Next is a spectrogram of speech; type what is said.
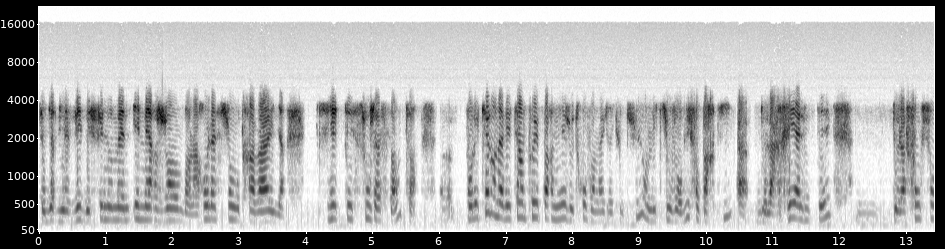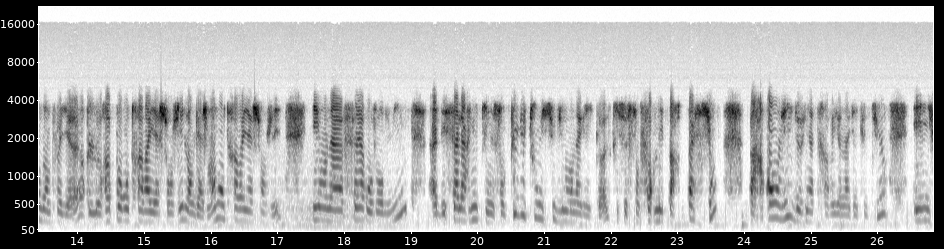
C'est-à-dire qu'il y avait des phénomènes émergents dans la relation au travail qui étaient sous-jacentes, euh, pour lesquels on avait été un peu épargné, je trouve, en agriculture, mais qui aujourd'hui font partie euh, de la réalité de la fonction d'employeur. Le rapport au travail a changé, l'engagement dans le travail a changé. Et on a affaire aujourd'hui à des salariés qui ne sont plus du tout issus du monde agricole, qui se sont formés par passion, par envie de venir travailler en agriculture. Et il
